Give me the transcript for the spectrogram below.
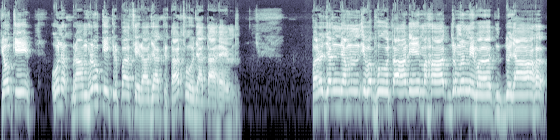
क्योंकि उन ब्राह्मणों की कृपा से राजा कृतार्थ हो जाता है। परजन्यम इव भूतानि महाद्रुमिव द्विजा।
